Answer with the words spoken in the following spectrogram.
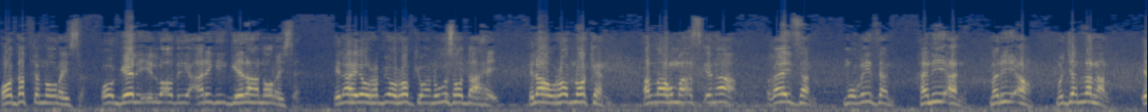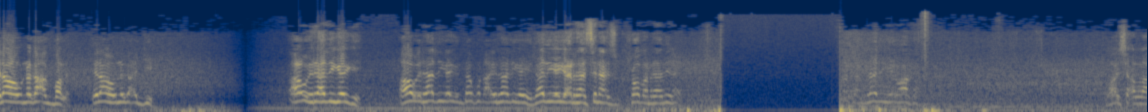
oo dadka noolaysa oo geeli ii lo'da iyo arigii geedaha noolaysa. Ilaahayow ow roobkii waa ugu soo daahay. Ilaahuw roob noo keen allaahumma asqinaa kaysan muqiisan hanii'an marii'an mujallalan. Ilaahuw naga aqbale ilaahuw naga ajiib aawi raadigaygii aawi raadigaygii intaa ku dhacay raadigaygi raadigaygaan raadsanaa roobaan raadinaya raadiga waa kan maasha allah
